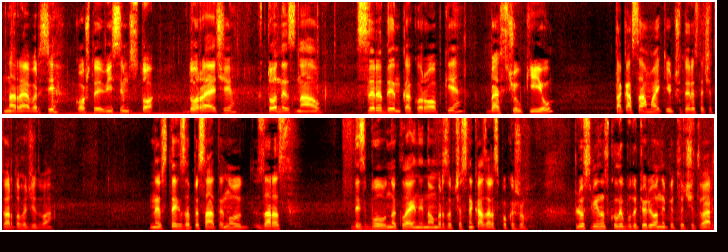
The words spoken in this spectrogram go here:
на реверсі коштує 8100. До речі, хто не знав, серединка коробки без чулків така сама, як і в 404 G2. Не встиг записати. Ну, зараз десь був наклеєний номер запчасника, зараз покажу. Плюс-мінус, коли будуть Оріони 504.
